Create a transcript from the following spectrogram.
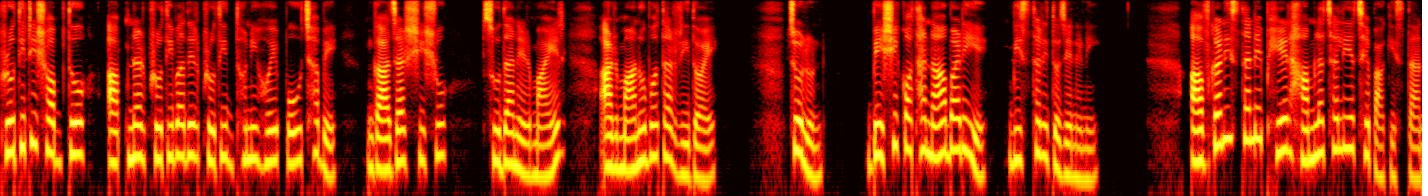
প্রতিটি শব্দ আপনার প্রতিবাদের প্রতিধ্বনি হয়ে পৌঁছাবে গাজার শিশু, সুদানের মায়ের আর মানবতার হৃদয়ে। চলুন, বেশি কথা না বাড়িয়ে বিস্তারিত জেনে নিই। আফগানিস্তানে ফের হামলা চালিয়েছে পাকিস্তান।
